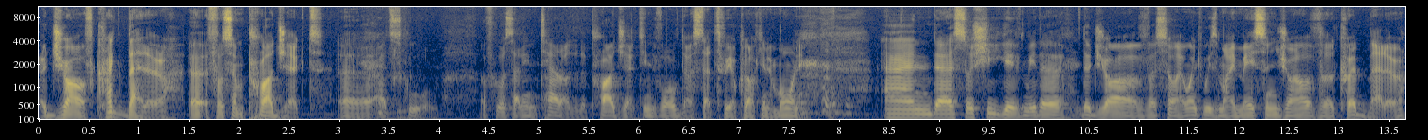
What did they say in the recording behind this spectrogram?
a jar of crepe batter uh, for some project uh, at school. Of course, I didn't tell her that the project involved us at three o'clock in the morning. and uh, so she gave me the, the jar of, uh, so I went with my mason jar of uh, crepe batter.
